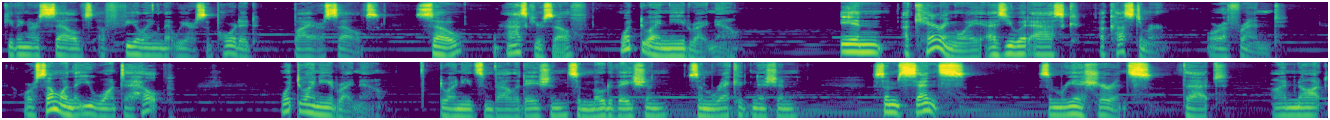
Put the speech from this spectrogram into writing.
giving ourselves a feeling that we are supported by ourselves. So ask yourself, what do I need right now? In a caring way, as you would ask a customer or a friend or someone that you want to help. What do I need right now? Do I need some validation, some motivation, some recognition, some sense, some reassurance that I'm not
